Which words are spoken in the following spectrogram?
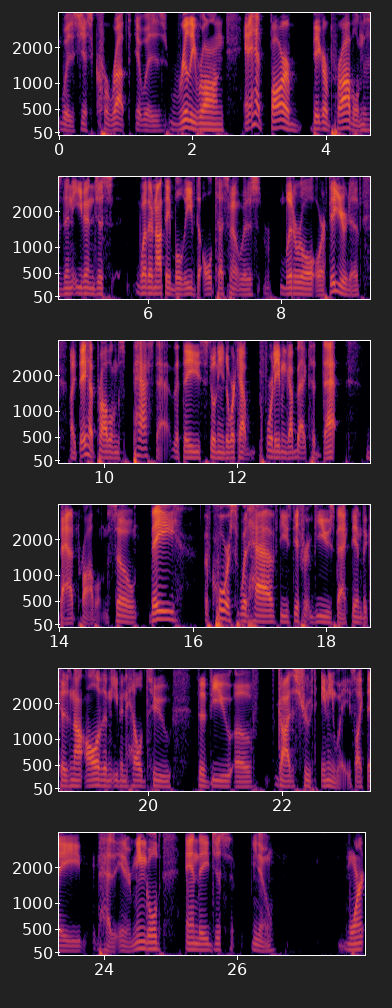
was just corrupt. It was really wrong, and it had far bigger problems than even just whether or not they believed the Old Testament was literal or figurative. Like they had problems past that that they still needed to work out before they even got back to that bad problem. So they, of course, would have these different views back then because not all of them even held to the view of God's truth anyways. Like they had intermingled and they just, you know, weren't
